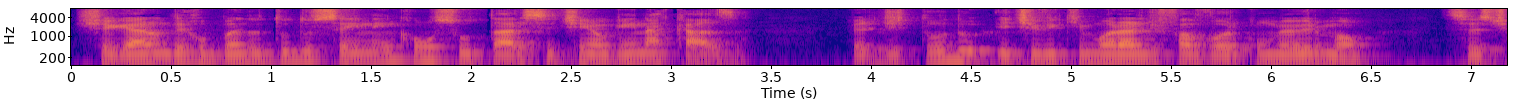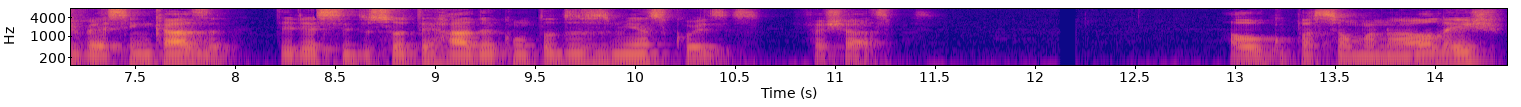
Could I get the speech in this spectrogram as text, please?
Chegaram derrubando tudo sem nem consultar se tinha alguém na casa. Perdi tudo e tive que morar de favor com meu irmão. Se eu estivesse em casa, teria sido soterrada com todas as minhas coisas. Fecha aspas. A ocupação Manuel Aleixo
